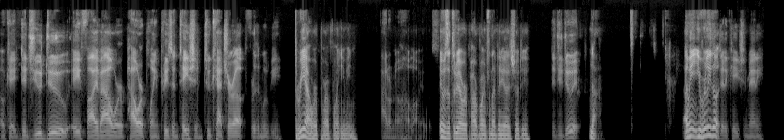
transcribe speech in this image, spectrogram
Okay, did you do a five-hour PowerPoint presentation to catch her up for the movie? Three hour PowerPoint, you mean? I don't know how long it was. It was a three hour PowerPoint from that video I showed you. Did you do it? No. I mean, you really don't. Dedication, Manny.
